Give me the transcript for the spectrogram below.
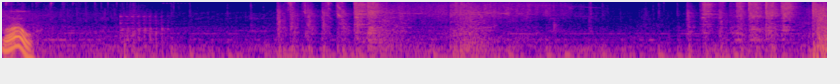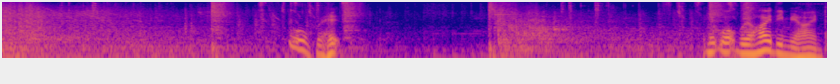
Whoa! Oh, hit. Hit what we're hiding behind.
